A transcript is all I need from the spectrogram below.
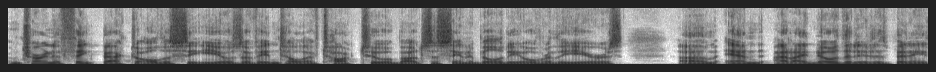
I'm trying to think back to all the CEOs of Intel I've talked to about sustainability over the years, um, and and I know that it has been a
